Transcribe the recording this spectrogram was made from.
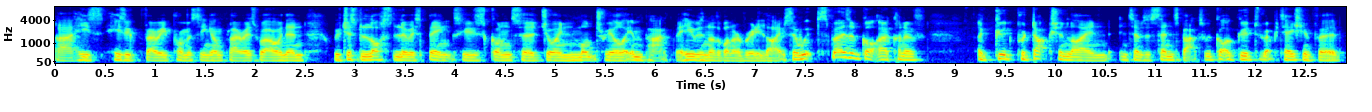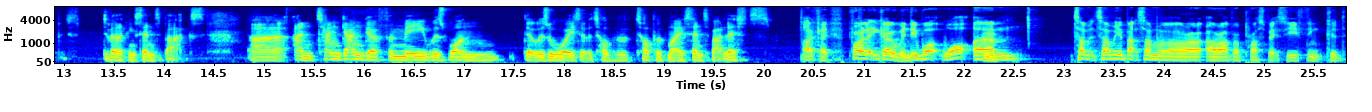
uh, he's he's a very promising young player as well. And then we've just lost Lewis Binks, who's gone to join Montreal Impact, but he was another one I really liked. So Spurs have got a kind of a good production line in terms of centre backs. We've got a good reputation for developing centre backs. Uh, and Tanganga for me was one that was always at the top of top of my centre back lists. Okay, before I let you go, Windy, what what um, tell me tell me about some of our, our other prospects who you think could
